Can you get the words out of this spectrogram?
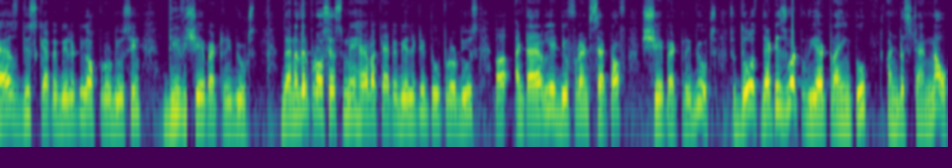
has this capability of producing these shape attributes. The another process may have a capability to produce a entirely different set of shape attributes. So, those that is what we are trying to understand now.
